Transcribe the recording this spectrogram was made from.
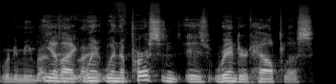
What do you mean by Yeah, that? like, when, when a person is rendered helpless,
